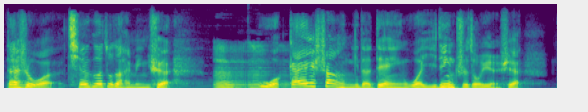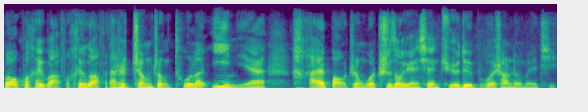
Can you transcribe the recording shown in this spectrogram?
但是我切割做的很明确。嗯嗯。我该上映的电影我一定只走院线，包括黑寡妇。黑寡妇它是整整拖了一年，还保证我只走院线，绝对不会上流媒体。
